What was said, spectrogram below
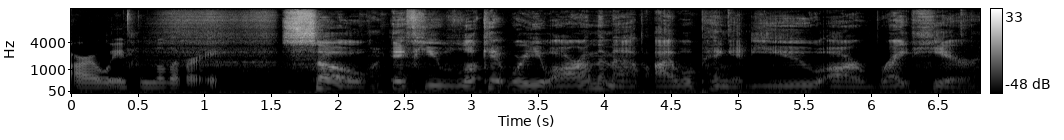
are we from the livery? So, if you look at where you are on the map, I will ping it. You are right here.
